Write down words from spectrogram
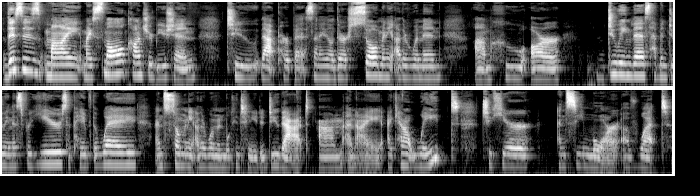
this is my my small contribution to that purpose and I know there are so many other women um, who are doing this, have been doing this for years, have paved the way, and so many other women will continue to do that. Um, and I, I cannot wait to hear and see more of what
